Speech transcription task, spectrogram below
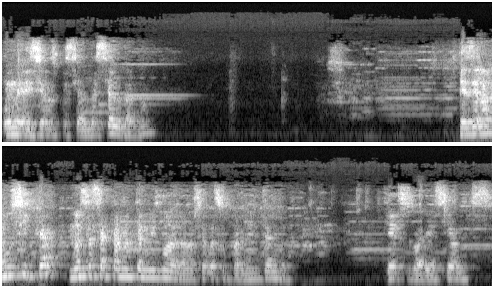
una edición especial de Zelda, ¿no? Desde la música, no es exactamente el mismo de la versión de Super Nintendo. Tiene sus variaciones.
